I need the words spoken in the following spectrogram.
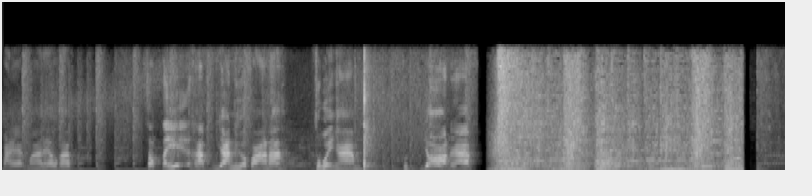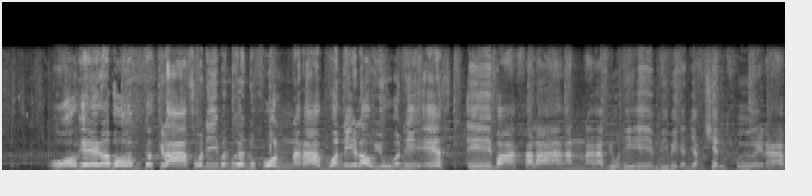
แปลกมาแล้วครับ สเต๊ะครับ อย่าเหนือฟ้านะ สวยงาม สุดยอดนะครับ โอเคครับผมก็กราบสวัสดีเพื่อนๆทุกคนนะครับ วันนี้เราอยู่กันที่ SA b a c a r a กันนะครับ อยู่กันที่ AMB b e กันอย่างเช่นเคยนะครับ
